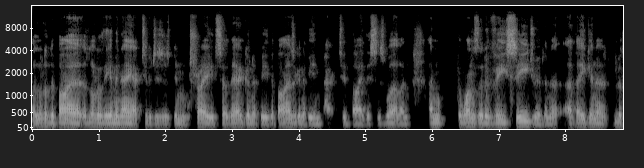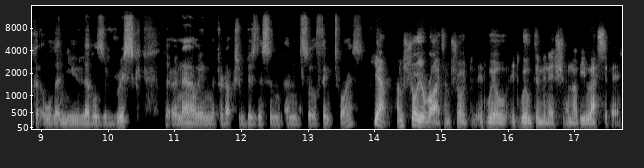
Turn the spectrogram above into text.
a lot of the buyer, a lot of the M and A activities has been trade, so they're going to be the buyers are going to be impacted by this as well. And and the ones that are VC driven, are, are they going to look at all the new levels of risk that are now in the production business and, and sort of think twice? Yeah, I'm sure you're right. I'm sure it will it will diminish and there'll be less of it.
